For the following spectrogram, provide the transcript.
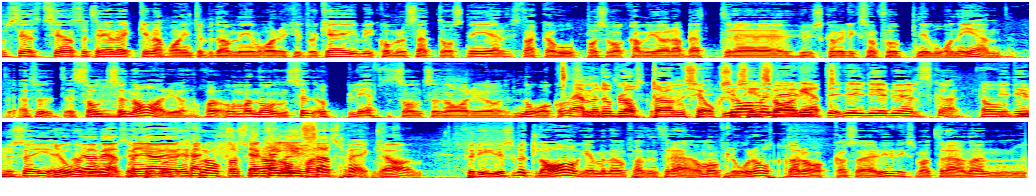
de senaste tre veckorna har inte bedömningen varit riktigt okej. Okay. Vi kommer att sätta oss ner, snacka ihop oss. Vad kan vi göra bättre? Hur ska vi liksom få upp nivån igen? Alltså ett sånt mm. scenario. Har, har, man någonsin upplevt ett sånt scenario någonsin? Nej men då blottar de sig också ja, sin svaghet. Ja men det är det du älskar. Det är det du säger. Jo jag vet men jag, jag, kan, jag kan gissa att... Ja. För det är ju som ett lag. Jag menar, för om man förlorar åtta raka så är det ju liksom att träna en,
